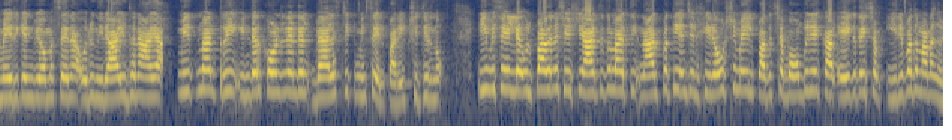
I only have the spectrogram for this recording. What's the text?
അമേരിക്കൻ വ്യോമസേന ഒരു നിരായുധനായ Minuteman three intercontinental ballistic missile പരീക്ഷിച്ചിരുന്നു. ഈ മിസൈലിന്റെ ഉൽപാദന ശേഷി ആയിരത്തി തൊള്ളായിരത്തി നാൽപ്പത്തിയഞ്ചിൽ ഹിരോഷിമയിൽ പതിച്ച ബോംബിനേക്കാൾ ഏകദേശം ഇരുപത് മടങ്ങ്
